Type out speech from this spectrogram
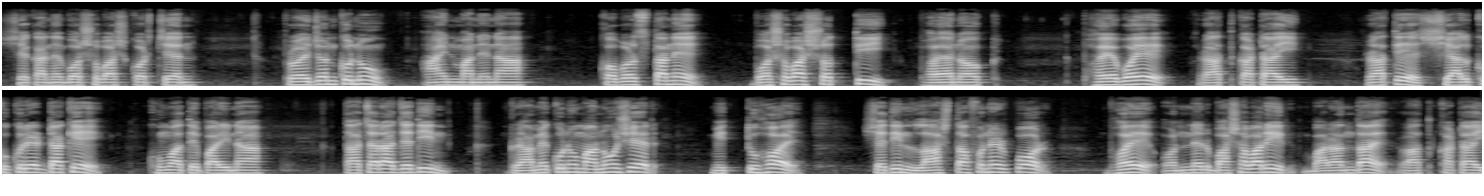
সেখানে বসবাস করছেন। প্রয়োজন কোনো আইন মানে না। কবরস্থানে বসবাস সত্যি ভয়ানক। ভয়ে ভয়ে রাত কাটাই। রাতে শিয়াল কুকুরের ডাকে ঘুমাতে পারি না। তাছাড়া যেদিন গ্রামে কোনো মানুষের মৃত্যু হয়, সেদিন লাশ দাফনের পর ভয়ে অন্যের বাসাবাড়ির বারান্দায় রাত কাটাই।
